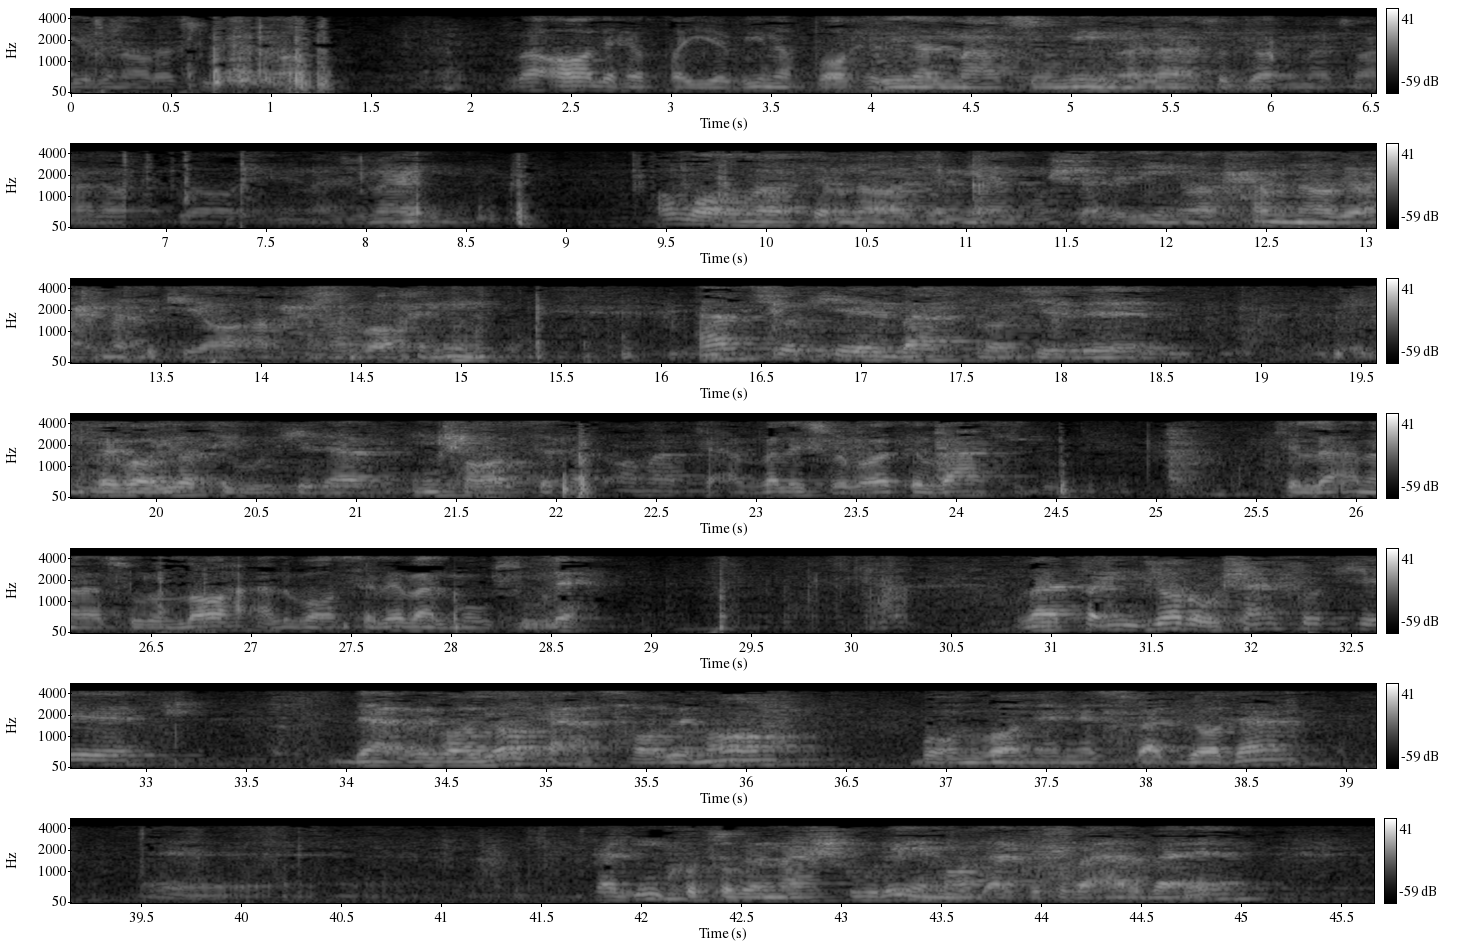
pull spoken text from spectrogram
سیدنا رسول الله و آله الطیبین الطاهرین المعصومین و لعنت الدائمت علی اعدائهم اجمعین. اللهم اغفرنا جميع المشتغلین و ارحمنا برحمتك یا ارحم الراحمین. عرض شد که بحث راجع به روایاتی بود که در این چهار صفت آمد که اولش روایت وصل بود که لعن رسول الله الواصله و الموصوله. و تا اینجا روشن شد که در روایات اصحاب ما به عنوان نسبت دادن در این کتب مشهوره ما در کتب اربعه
